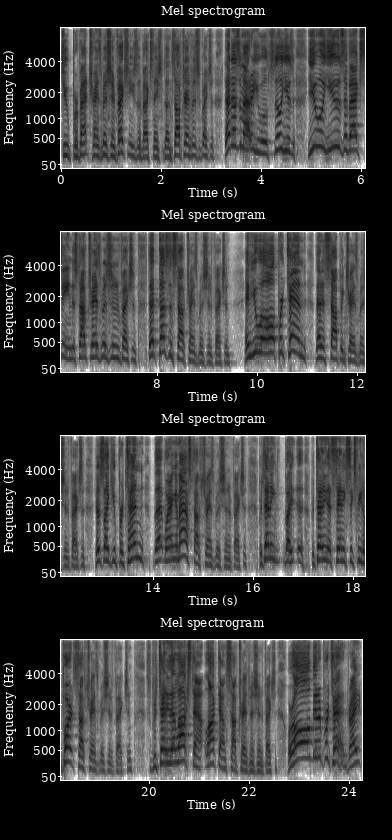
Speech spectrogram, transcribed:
to prevent transmission infection. Using a vaccination doesn't stop transmission infection. That doesn't matter. You will still use. You will use a vaccine to stop transmission infection. That doesn't stop transmission infection. And you will all pretend that it's stopping transmission infection, just like you pretend that wearing a mask stops transmission infection, pretending by uh, pretending that standing six feet apart stops transmission infection, so pretending that lockdown lockdown stops transmission infection. We're all gonna pretend, right?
